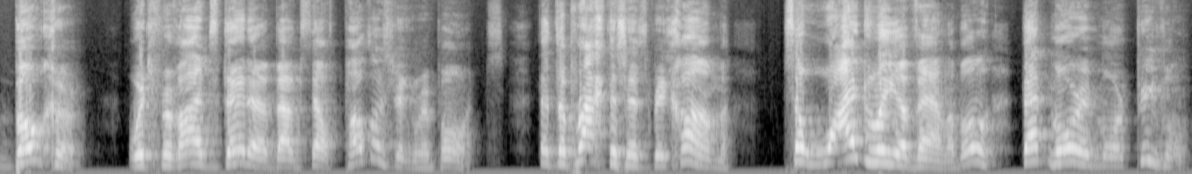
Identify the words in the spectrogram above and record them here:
Bowker, which provides data about self publishing reports that the practice has become so widely available that more and more people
